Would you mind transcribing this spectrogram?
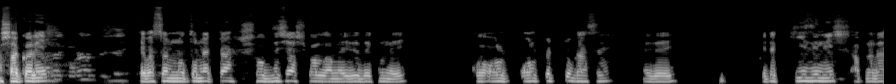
আশা করি এবছর নতুন একটা সবজি চাষ করলাম। এই যে দেখুন, এই অল্প একটু গাছে, এই যে এটা কি জিনিস? আপনারা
